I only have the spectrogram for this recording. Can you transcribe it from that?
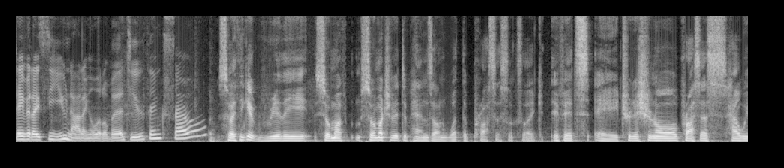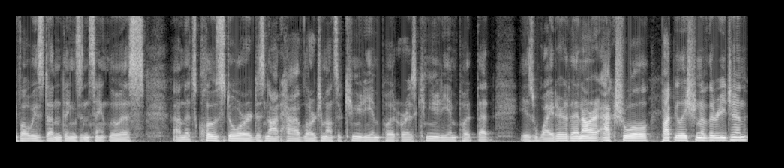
David, I see you nodding a little bit. Do you think so? So I think it really so much so much of it depends on what the process looks like. If it's a traditional process, how we've always done things in St. Louis, um, that's closed door, does not have large amounts of community input, or has community input that is wider than our actual population of the region,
